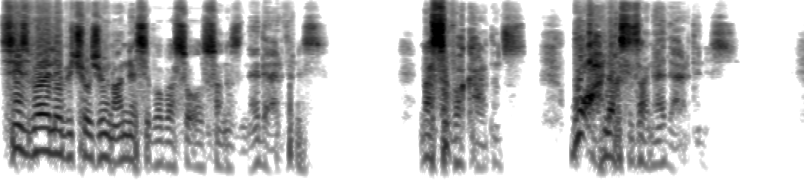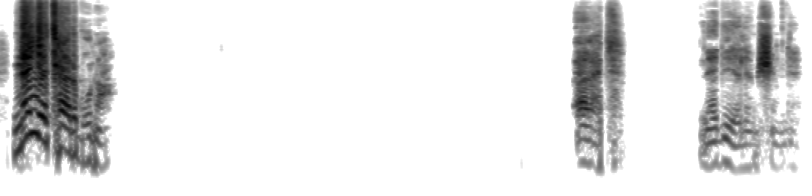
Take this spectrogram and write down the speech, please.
Siz böyle bir çocuğun annesi babası olsanız ne derdiniz? Nasıl bakardınız? Bu ahlaksıza ne derdiniz? Ne yeter buna? Evet. Ne diyelim şimdi?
